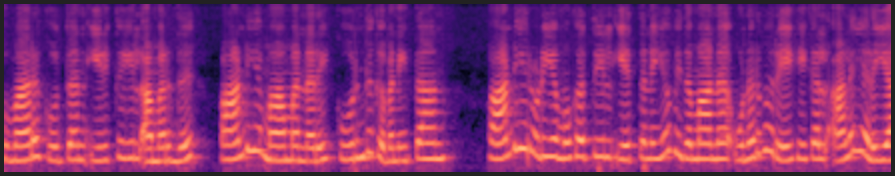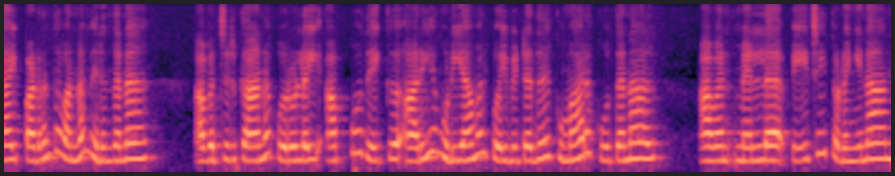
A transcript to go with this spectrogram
குமாரகூத்தன் இருக்கையில் அமர்ந்து பாண்டிய மாமன்னரை கூர்ந்து கவனித்தான். பாண்டியருடைய முகத்தில் எத்தனையோ விதமான உணர்வு ரேகைகள் அலை அலையாய் படர்ந்த வண்ணம் இருந்தன. அவற்றிற்கான பொருளை அப்போதைக்கு அறிய முடியாமல் போய்விட்டது குமாரக்கூத்தனால். அவன் மெல்ல பேச்சைத் தொடங்கினான்.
